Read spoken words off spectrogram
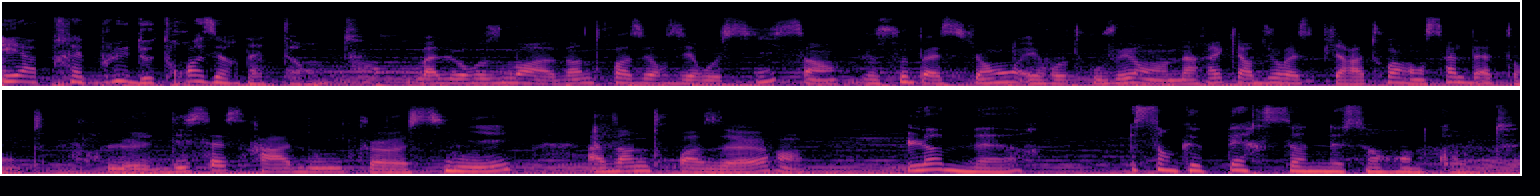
Et après plus de 3 heures d'attente, Malheureusement, à 23h06, ce patient est retrouvé en arrêt cardio-respiratoire en salle d'attente. Le décès sera donc euh, signé à 23h. L'homme meurt sans que personne ne s'en rende compte.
